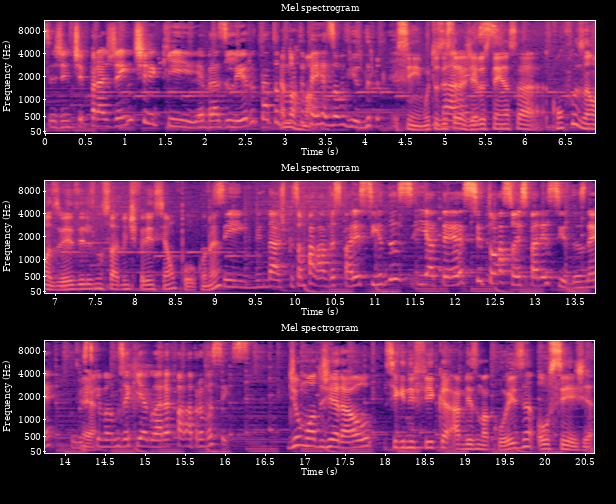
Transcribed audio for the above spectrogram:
Se a gente, pra gente que é brasileiro, tá tudo É muito normal. bem resolvido. Sim, muitos Mas- estrangeiros têm essa confusão, às vezes eles não sabem diferenciar um pouco, né? Sim, verdade, porque são palavras parecidas e até situações parecidas, né? Por isso É. que vamos aqui agora falar pra vocês. De um modo geral, significa a mesma coisa, ou seja,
